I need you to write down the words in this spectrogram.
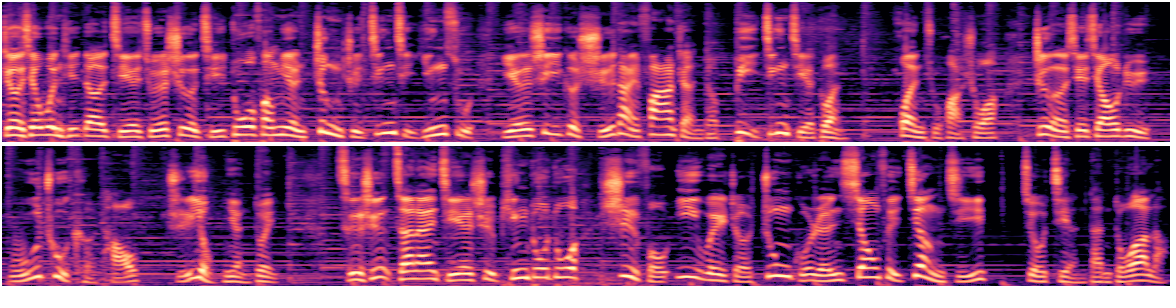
这些问题的解决涉及多方面政治经济因素，也是一个时代发展的必经阶段。换句话说，这些焦虑无处可逃，只有面对。此时再来解释拼多多是否意味着中国人消费降级，就简单多了。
